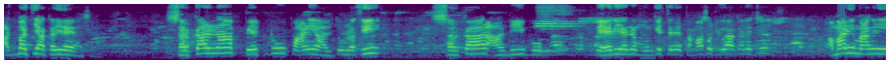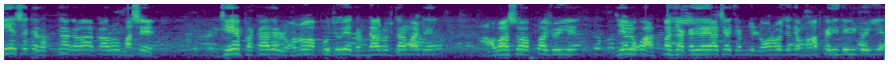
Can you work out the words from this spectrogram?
આત્મહત્યા કરી રહ્યા છે. સરકારના પેટનું પાણી હાલતું નથી. સરકાર આંધી પહેરી અને મૂંગી તેને તમાશો જોયા કરે છે. અમારી માંગણી એ છે કે રત્ના કલાકારો પાસે જે પ્રકારે લોનો આપવું જોઈએ ધંધા રોજગાર માટે, આવાસો આપવા જોઈએ, જે લોકો આત્મહત્યા કરી રહ્યા છે, તેમની લોન હોય છે તે માફ કરી દેવી જોઈએ.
